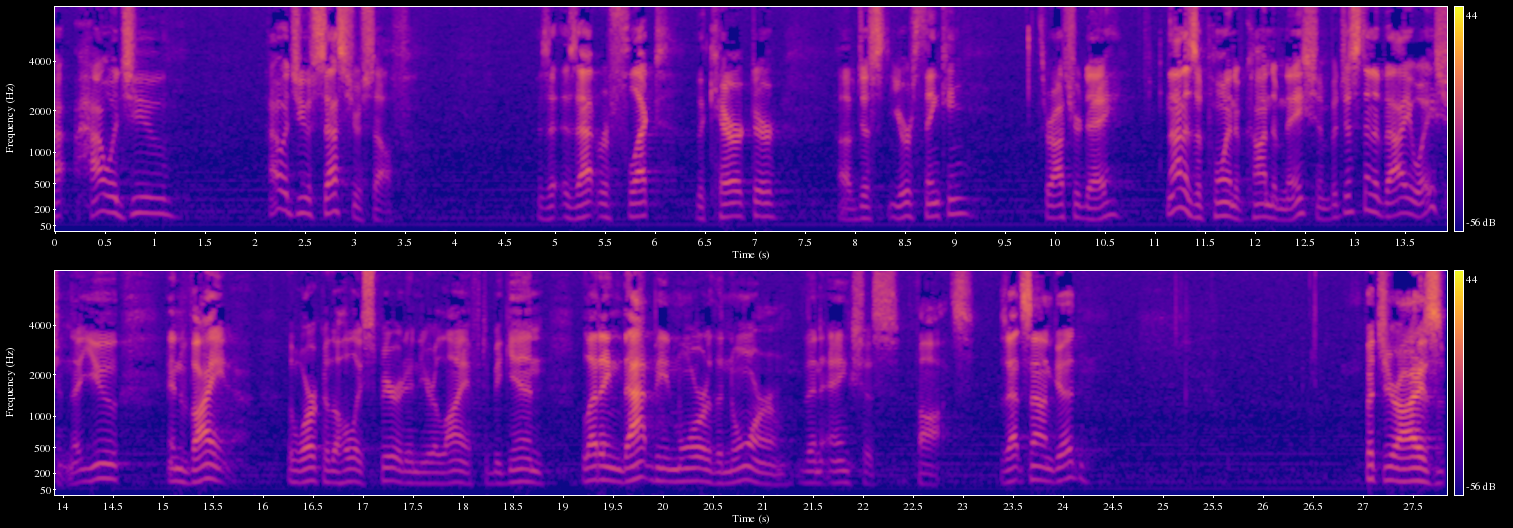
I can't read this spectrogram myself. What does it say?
how, how would you how would you assess yourself? Does, it, does that reflect the character of just your thinking throughout your day? Not as a point of condemnation, but just an evaluation that you invite the work of the Holy Spirit into your life to begin letting that be more the norm than anxious thoughts. Does that sound good? Put your eyes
